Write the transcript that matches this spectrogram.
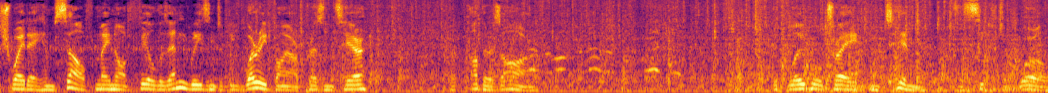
Shwede himself may not feel there's any reason to be worried by our presence here, but others are. The global trade in tin is a secretive world.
